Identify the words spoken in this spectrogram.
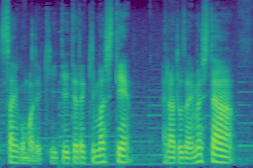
最後まで聞いていただきまして、ありがとうございました。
